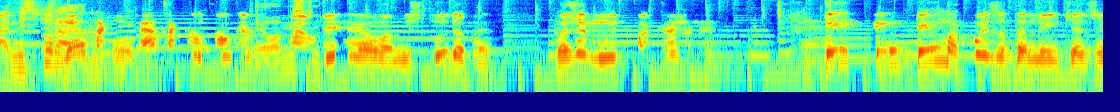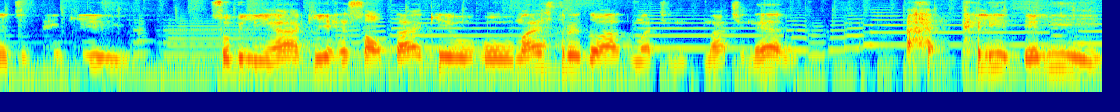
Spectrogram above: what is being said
É misturada nessa, um pouco. Essa canção que é uma mistura. é uma mistura, mas, mas é muito bacana, né? É. Tem, tem, tem uma coisa também que a gente tem que sublinhar aqui, ressaltar, que o, o maestro Eduardo Martinelli, ele, ele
